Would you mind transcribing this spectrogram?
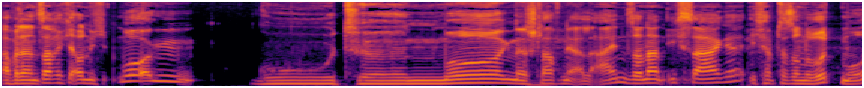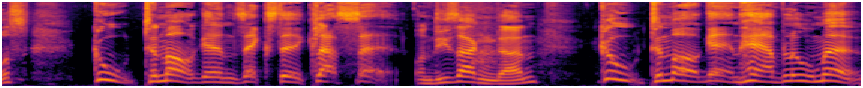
aber dann sage ich auch nicht morgen, guten Morgen, da schlafen ja alle ein, sondern ich sage, ich habe da so einen Rhythmus, guten Morgen, sechste Klasse. Und die sagen dann, guten Morgen, Herr Blume.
